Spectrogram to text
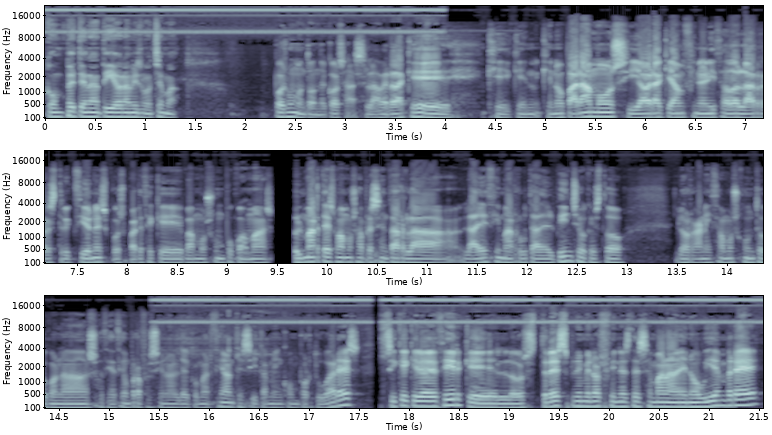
competen a ti ahora mismo, Chema? Pues un montón de cosas. La verdad que, que, no paramos y ahora que han finalizado las restricciones, pues parece que vamos un poco a más. El martes vamos a presentar la, la décima ruta del pincho, que esto lo organizamos junto con la Asociación Profesional de Comerciantes y también con Portugares. Sí que quiero decir que los tres primeros fines de semana de noviembre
